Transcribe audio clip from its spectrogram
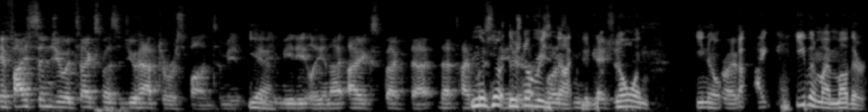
If I send you a text message, you have to respond to me yeah. immediately, and I, I expect that that type. And there's no, there's no reason not to. No one you know, right. I, even my mother,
